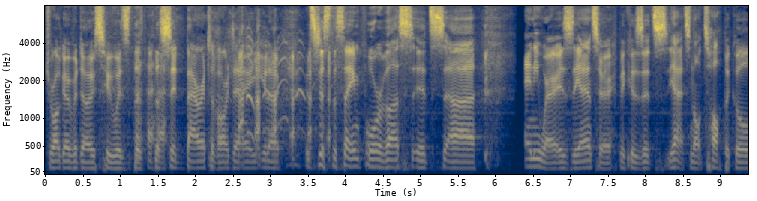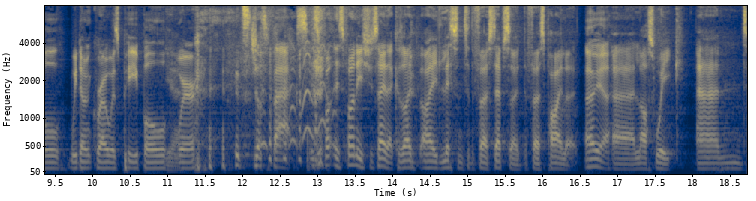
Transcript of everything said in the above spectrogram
drug overdose who was the, the Syd Barrett of our day. You know, it's just the same four of us. It's. Uh, Anywhere is the answer because it's yeah it's not topical. We don't grow as people. Yeah. We're it's just facts. it's, fu- it's funny you should say that because I, I listened to the first episode, the first pilot, Oh, yeah. uh, last week, and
